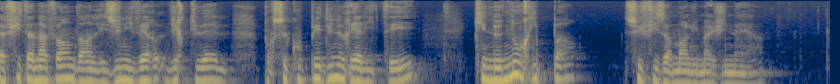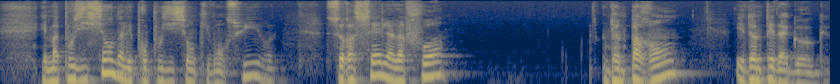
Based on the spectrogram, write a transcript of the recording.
la fuite en avant dans les univers virtuels pour se couper d'une réalité qui ne nourrit pas suffisamment l'imaginaire. Et ma position dans les propositions qui vont suivre sera celle à la fois d'un parent et d'un pédagogue.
